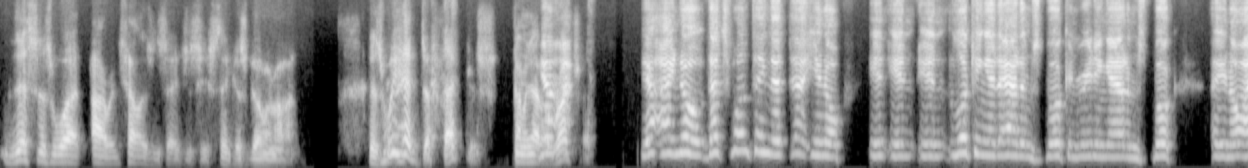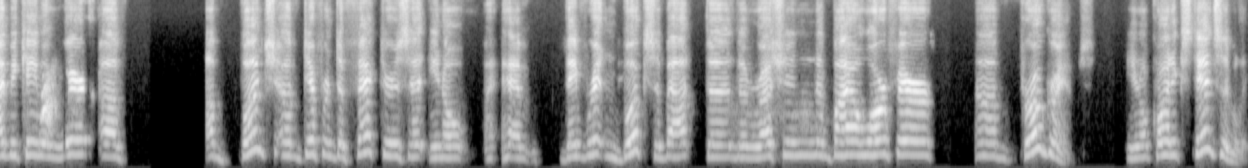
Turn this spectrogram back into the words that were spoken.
this is what our intelligence agencies think is going on. Because we had defectors coming out yeah, of Russia. I, yeah, I know. That's one thing that, uh, you know, in, in, in looking at Adam's book and reading Adam's book, you know, I became aware of a bunch of different defectors that, you know, have they've written books about the, the Russian biowarfare uh, programs, you know, quite extensively.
